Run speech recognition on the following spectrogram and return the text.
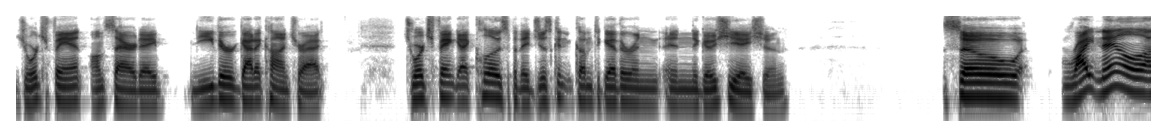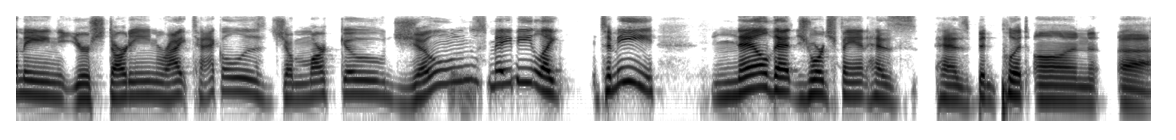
George Fant on Saturday. Neither got a contract. George Fant got close, but they just couldn't come together in in negotiation. So right now, I mean, your starting right tackle is Jamarco Jones, maybe. Like to me, now that George Fant has has been put on uh,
